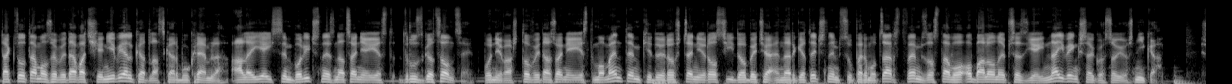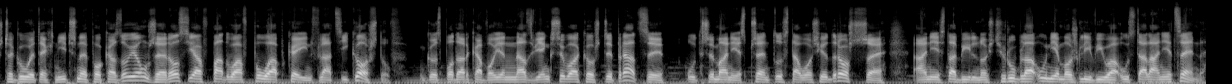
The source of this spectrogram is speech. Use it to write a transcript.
Ta kwota może wydawać się niewielka dla skarbu Kremla, ale jej symboliczne znaczenie jest druzgocące, ponieważ to wydarzenie jest momentem, kiedy roszczenie Rosji do bycia energetycznym supermocarstwem zostało obalone przez jej największego sojusznika. Szczegóły techniczne pokazują, że Rosja wpadła w pułapkę inflacji kosztów. Gospodarka wojenna zwiększyła koszty pracy, utrzymanie sprzętu stało się droższe, a niestabilność rubla uniemożliwiła ustalanie cen.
